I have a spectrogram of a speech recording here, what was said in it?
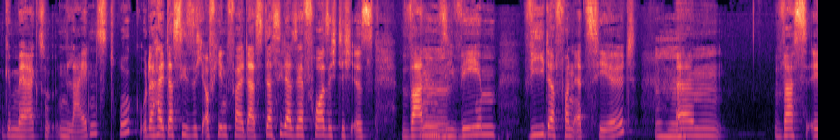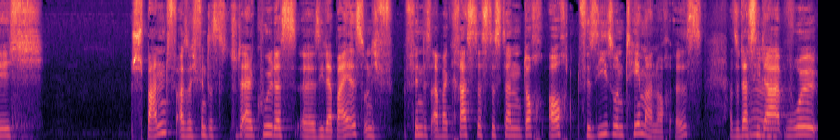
gemerkt, so einen Leidensdruck oder halt, dass sie sich auf jeden Fall, dass, dass sie da sehr vorsichtig ist, wann sie wem wie davon erzählt. Ähm, was ich spannend, also ich finde es total cool, dass äh, sie dabei ist. Und ich finde es aber krass, dass das dann doch auch für sie so ein Thema noch ist. Also dass sie da wohl,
